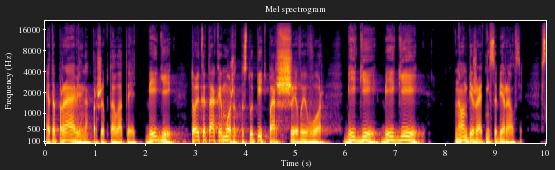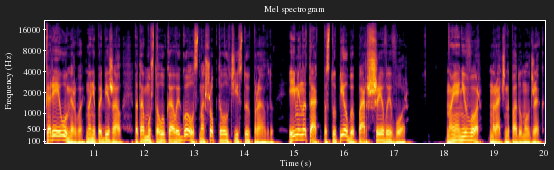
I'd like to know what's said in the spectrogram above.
«Это правильно», – прошептал Отель. «Беги! Только так и может поступить паршивый вор! Беги, беги!» Но он бежать не собирался. Скорее умер бы, но не побежал, потому что лукавый голос нашептывал чистую правду – Именно так поступил бы паршивый вор. Но я не вор, мрачно подумал Джек.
